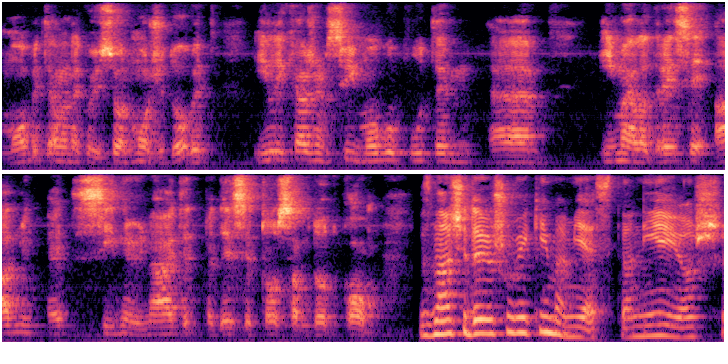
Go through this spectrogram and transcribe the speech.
mobitela na koji se on može dobiti ili, kažem, svi mogu putem email adrese admin at sydneyunited58.com. Znači da još uvijek ima mjesta, nije još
